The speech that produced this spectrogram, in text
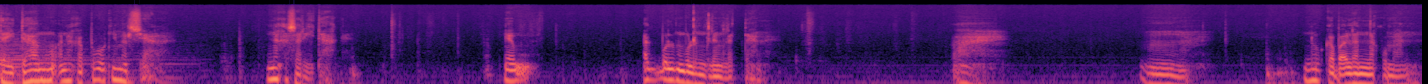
Itay damo ang nakapuot ni Marcial. Nakasaritak. Ngam, agbulmulang lang latan. Ah. Hmm. No kabalan na kuman.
